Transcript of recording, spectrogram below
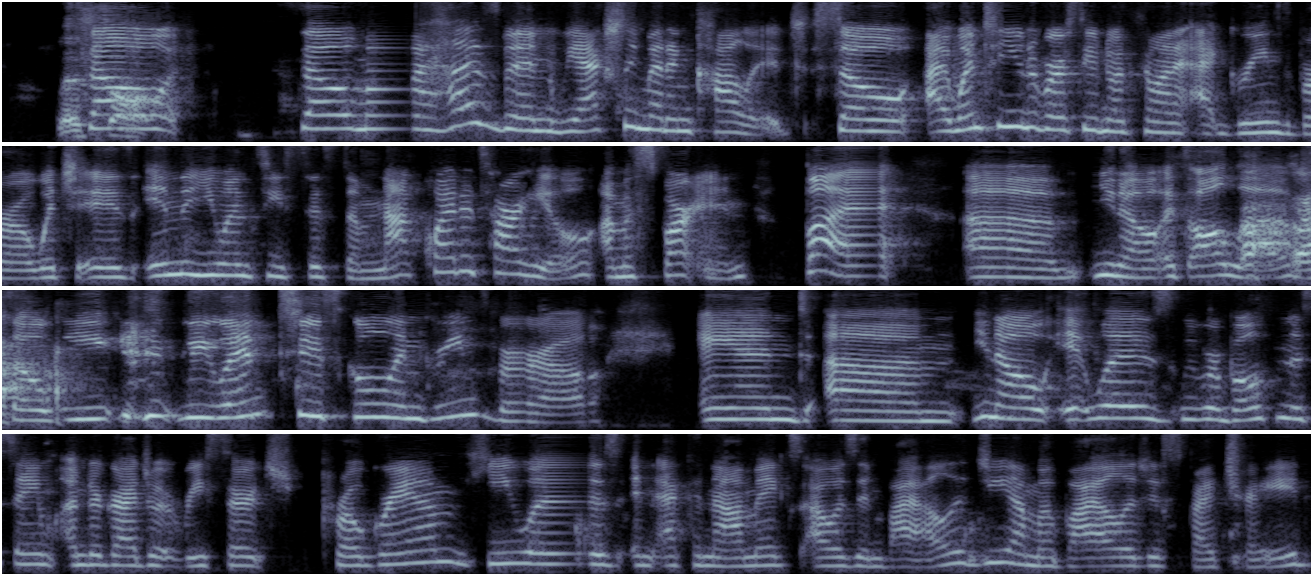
Let's so, talk. So my husband, we actually met in college. So I went to University of North Carolina at Greensboro, which is in the UNC system. Not quite a Tar Heel. I'm a Spartan, but um, you know, it's all love. so we we went to school in Greensboro, and um, you know, it was we were both in the same undergraduate research program. He was in economics. I was in biology. I'm a biologist by trade.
